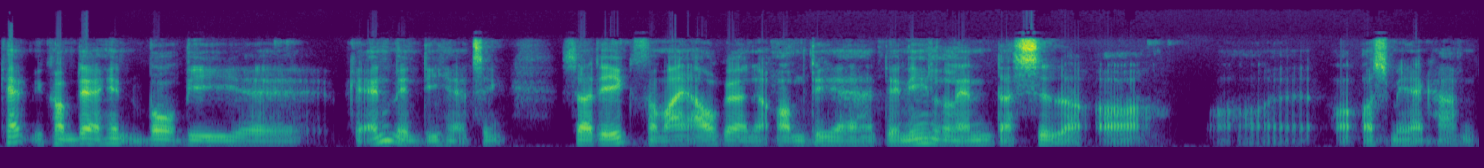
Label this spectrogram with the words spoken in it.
kan vi komme derhen, hvor vi øh, kan anvende de her ting, så er det ikke for mig afgørende, om det er den ene eller anden, der sidder og, og, og, og smager kaffen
